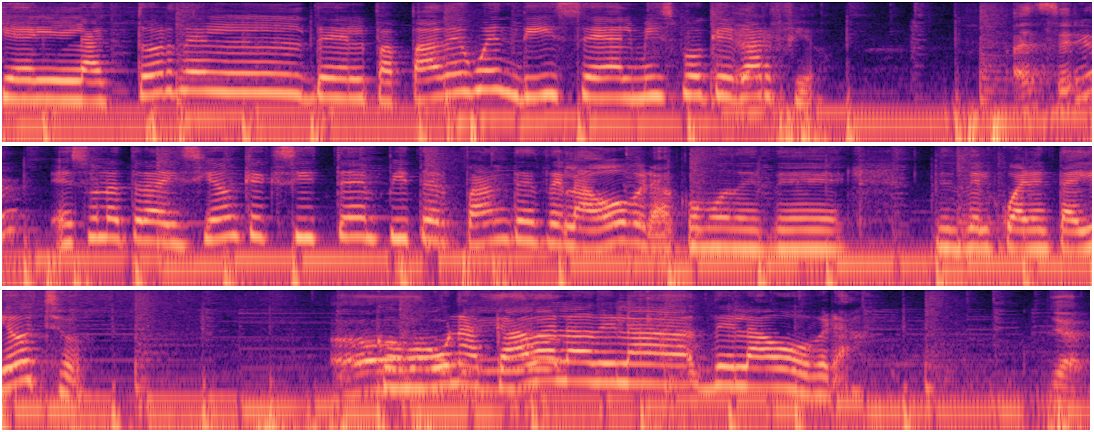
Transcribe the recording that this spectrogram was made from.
Que el actor del, del papá de Wendy sea el mismo que. Garfio. ¿Ah, en serio? Es una tradición que existe en Peter Pan desde la obra, como desde, desde el 48. Ah, como no una idea. cábala de la, de la obra. Ya.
